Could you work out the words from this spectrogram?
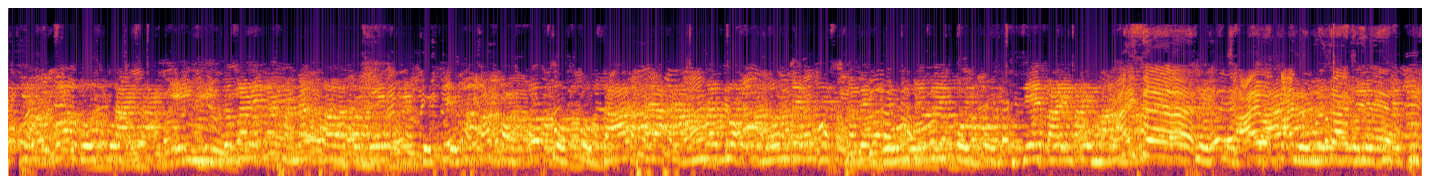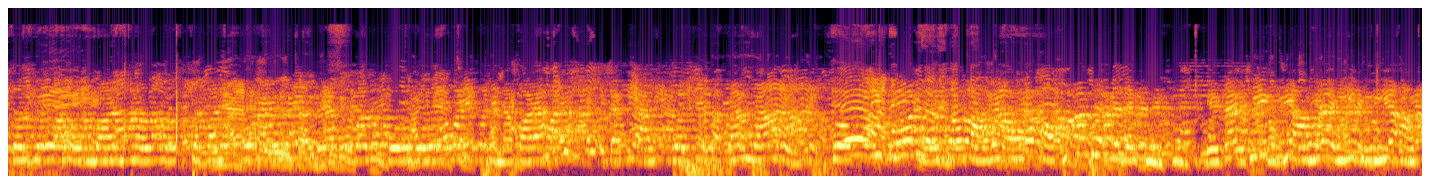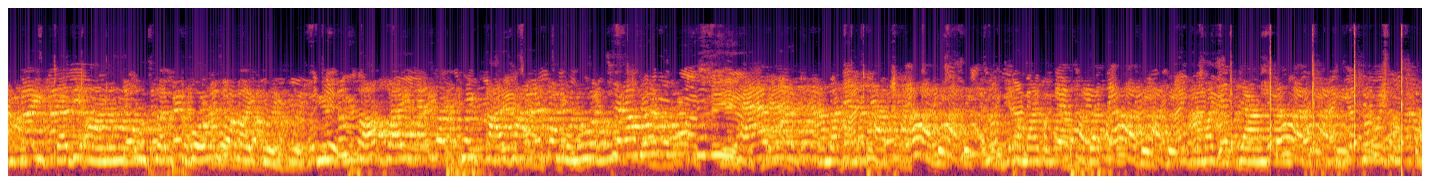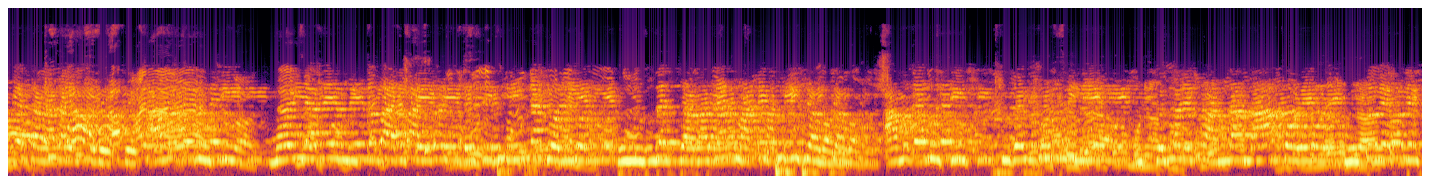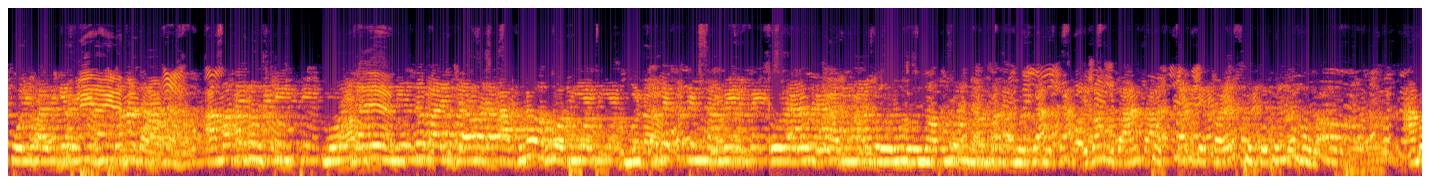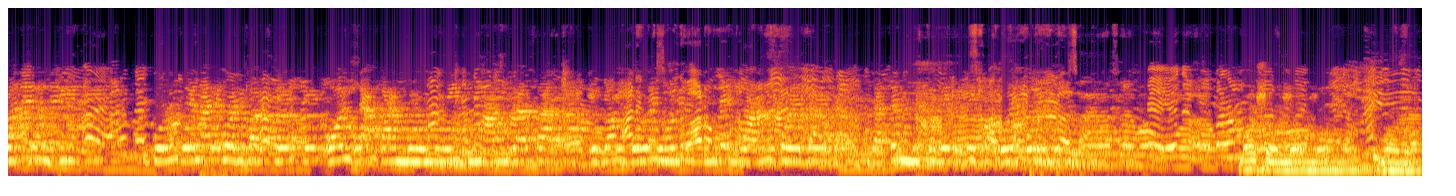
অবস্থায় এই মৃত বাড়ির খানা খাওয়া থেকে বেঁচে থাকা কর্তব্য তাছাড়া আমরা তো আনন্দের উৎসবে গরু জবাই করি যে বাড়িতে মানুষ আছে তার দুঃখিত সে হোক মরণ হোক, সেখানে বড় গরু জবাই করে খানা করা হয় এটা কি আশ্চর্যের নয় সত্যি বল, এসব আমরা কখনো ভেবে দেখিনি এটা ঠিক যে আমরা ঈদ বিয়ে আকিকা ইত্যাদি আনন্দ উৎসবে গরু জবাই করি। কিন্তু সব বাড়িতে সব ঠিক কাজ বলে তো মনে হচ্ছে না? হ্যাঁ বল, আমাদের ভাবতে হবে। এবং সমাজকে ভাবাতে হবে। আমাদের জানতে হবে। এবং সমাজকে জানাতে হবে। আমাদের উচিত মহিলাদের মৃত বাড়িতে বেশি ভিড় আমাদের উচিত সুরের সুর মিলিয়ে উচ্চস্বরে কান্না না করে মৃত ব্যক্তির পরিবারকে সান্ত্বনা দেওয়া আমাদের উচিত মহিলাদের মৃত বাড়ি যাওয়ার আগ্রহ করিয়ে মৃত ব্যক্তির নামে কোরআন কালিমা দরুদ নফল নামাজ রোজা এবং গান সৎকার ব্যাপারে সচেতন হওয়া। আমাদের উচিত গরু মৃত ব্যক্তি কবরে ফেরত যায়। মাশাআল্লাহ সুবহানাল্লাহ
